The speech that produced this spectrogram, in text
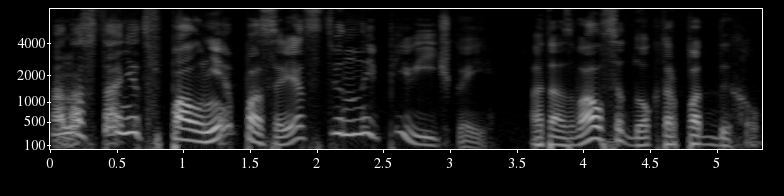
она станет вполне посредственной певичкой», — отозвался доктор Поддыхал.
